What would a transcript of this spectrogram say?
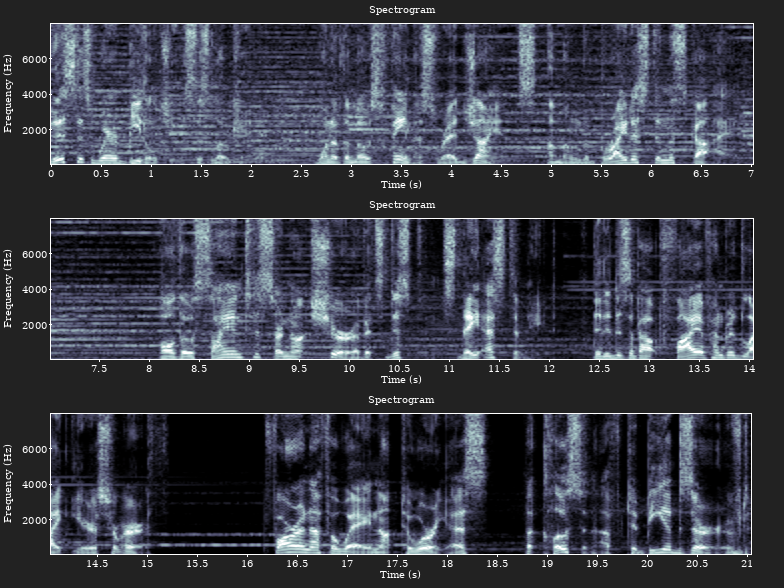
This is where Betelgeuse is located one of the most famous red giants, among the brightest in the sky. Although scientists are not sure of its distance, they estimate that it is about 500 light years from Earth. Far enough away not to worry us, but close enough to be observed.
